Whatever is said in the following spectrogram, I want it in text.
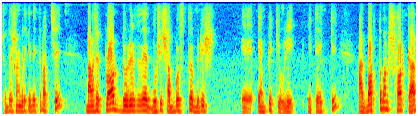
চতুর্থ সংবাদে কি দেখতে পাচ্ছি? বাংলাদেশের প্লট দুর্নীতিতে দোষী সাব্যস্ত ব্রিটিশ এমপি টিউলিপ, এতে একটি। আর বর্তমান সরকার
